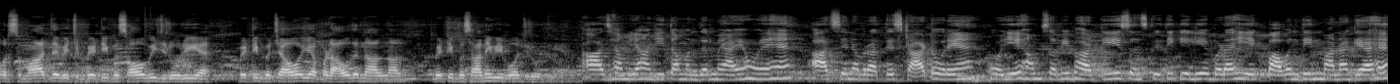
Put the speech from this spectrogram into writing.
ਔਰ ਸਮਾਜ ਦੇ ਵਿੱਚ ਬੇਟੀ ਬਸਾਓ ਵੀ ਜ਼ਰੂਰੀ ਹੈ ਬੇਟੀ ਬਚਾਓ ਜਾਂ ਪੜਾਓ ਦੇ ਨਾਲ ਨਾਲ ਬੇਟੀ ਬਸਾਣੀ ਵੀ ਬਹੁਤ ਜ਼ਰੂਰੀ ਹੈ आज हम यहाँ गीता मंदिर में आए हुए हैं आज से नवरात्रे स्टार्ट हो रहे हैं और ये हम सभी भारतीय संस्कृति के लिए बड़ा ही एक पावन दिन माना गया है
